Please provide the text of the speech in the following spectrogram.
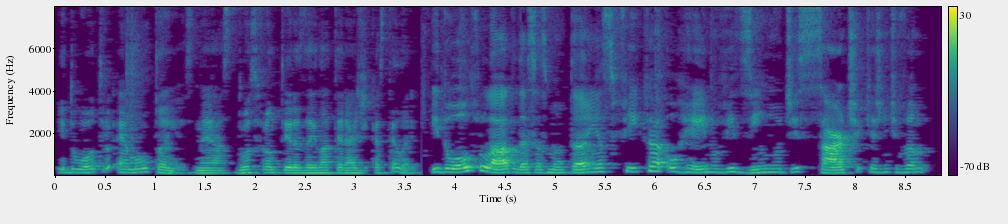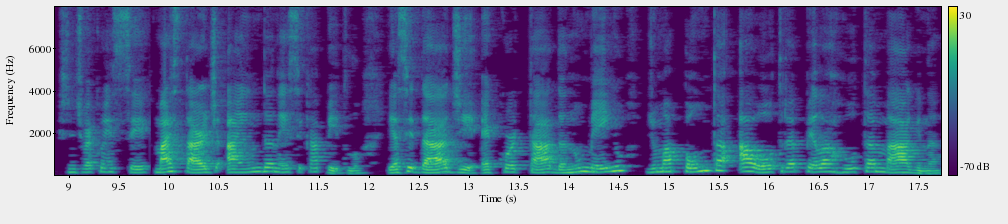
e do outro é montanhas, né? As duas fronteiras aí laterais de Castelândia. E do outro lado dessas montanhas fica o reino vizinho de Sartre, que a gente vai, que a gente vai conhecer mais tarde ainda nesse capítulo. E a cidade é cortada no meio de uma ponta a outra pela Ruta Magna,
